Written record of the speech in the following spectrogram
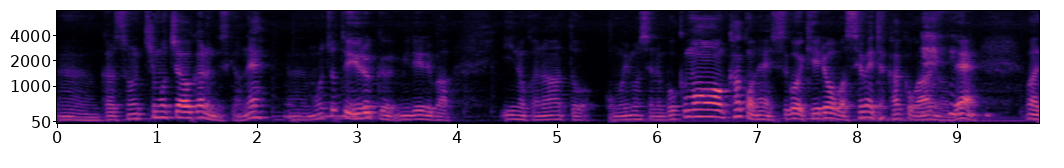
うん、からその気持ちはわかるんですけどね、うん、もうちょっと緩く見れればいいのかなと思いましたね。僕も過去ねすごい軽量馬を攻めた過去があるので まあ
